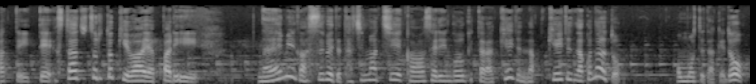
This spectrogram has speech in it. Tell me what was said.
っていてスタートする時はやっぱり悩みが全てたちまちカウンセリングを受けたら消えてな消えてなくなると思ってたけど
